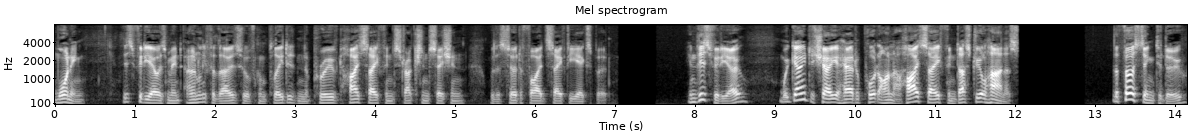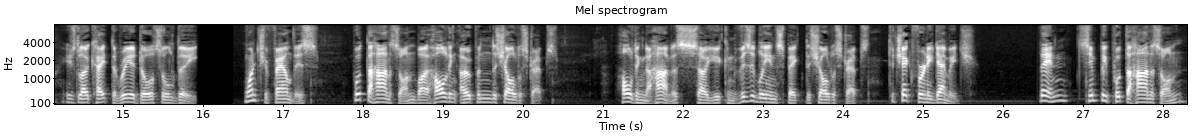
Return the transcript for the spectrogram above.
Warning, this video is meant only for those who have completed an approved high safe instruction session with a certified safety expert. In this video, we're going to show you how to put on a high safe industrial harness. The first thing to do is locate the rear dorsal D. Once you've found this, put the harness on by holding open the shoulder straps. Holding the harness so you can visibly inspect the shoulder straps to check for any damage. Then simply put the harness on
